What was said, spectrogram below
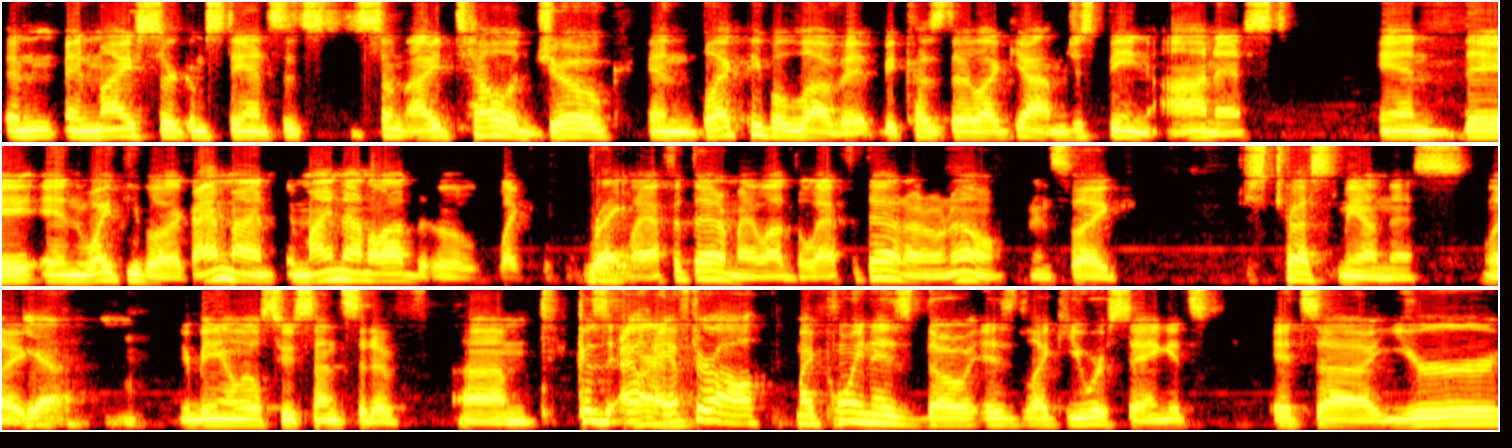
in in my circumstance, it's some. I tell a joke, and black people love it because they're like, "Yeah, I'm just being honest," and they and white people are like, "I'm not. Am I not allowed to like Right. laugh at that? Am I allowed to laugh at that? I don't know." And it's like, just trust me on this. Like, Yeah. you're being a little too sensitive Um, because Yeah. after all my point is though is like you were saying it's it's uh you're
